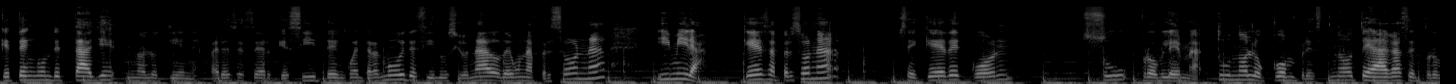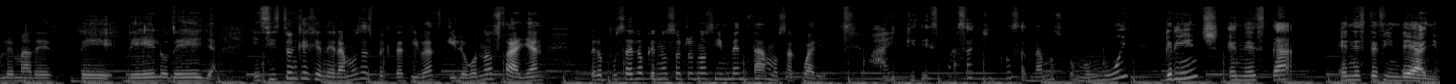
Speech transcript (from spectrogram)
que tenga un detalle, no lo tiene. Parece ser que sí te encuentras muy desilusionado de una persona y mira, que esa persona se quede con su problema. Tú no lo compres, no te hagas el problema de, de, él o de ella. Insisto en que generamos expectativas y luego nos fallan, pero pues es lo que nosotros nos inventamos, Acuario. Ay, ¿qué les pasa, chicos? Andamos como muy grinch en, esta, en este fin de año.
